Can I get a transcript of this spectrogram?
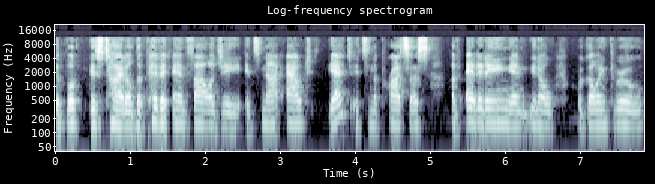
the book is titled The Pivot Anthology. It's not out yet, it's in the process of editing, and you know, we're going through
